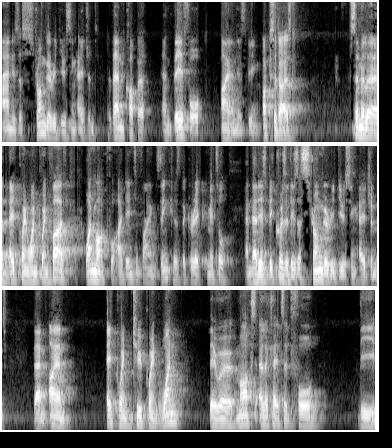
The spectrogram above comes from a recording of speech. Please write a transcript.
iron is a stronger reducing agent than copper, and therefore iron is being oxidized. Similar at 8.1.5, one mark for identifying zinc as the correct metal, and that is because it is a stronger reducing agent than iron. 8.2.1, there were marks allocated for the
